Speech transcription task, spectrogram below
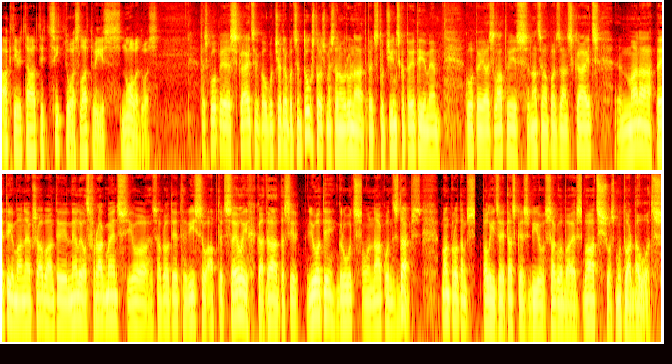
aktivitāti citos Latvijas novados. Tas kopējais skaits ir kaut kur 14,000. Mēs varam runāt pēc Turčīnska pētījumiem kopējais Latvijas nacionālā partizāna skaits. Manā pētījumā neapšaubām ir neliels fragments, jo, saprotiet, visu aptvert sēlī, kā tādu tas ir ļoti grūts un nākotnes darbs. Man, protams, palīdzēja tas, ka es biju saglabājis vācis šos mutvārdu avotus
